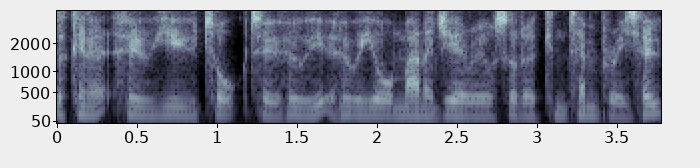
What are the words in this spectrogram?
looking at who you talk to, who, who are your managerial sort of contemporaries, who,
